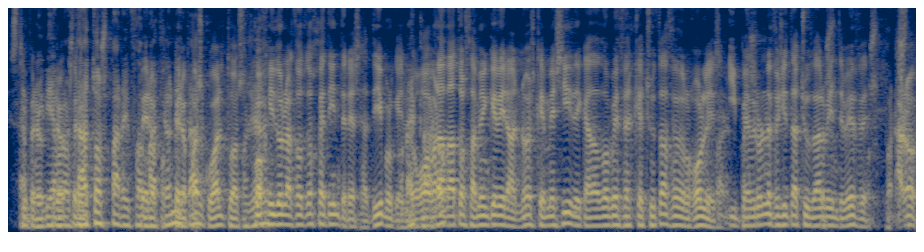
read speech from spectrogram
sí, pero, los datos para información. Pero, Pascual, tú has pues cogido las datos que te interesa a ti, porque luego habrá datos también que dirán, no, es que Messi de cada dos veces que chuta hace dos goles y pues Pedro necesita chutar 20 pues veces. claro,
